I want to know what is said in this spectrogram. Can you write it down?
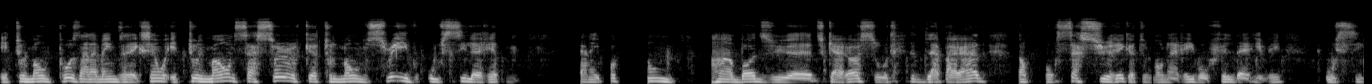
et tout le monde pousse dans la même direction et tout le monde s'assure que tout le monde suive aussi le rythme. Il n'y en a pas tout le monde en bas du, euh, carrosse ou de la parade. Donc, pour s'assurer que tout le monde arrive au fil d'arrivée aussi.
